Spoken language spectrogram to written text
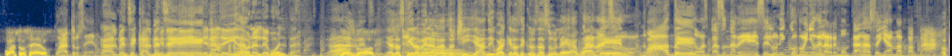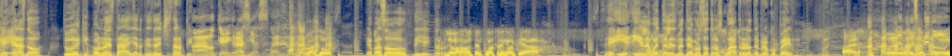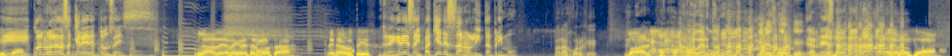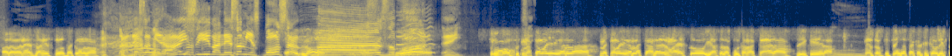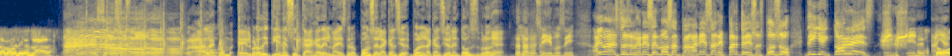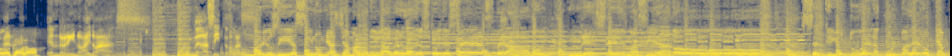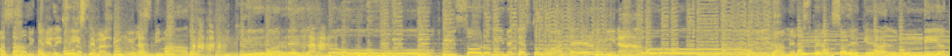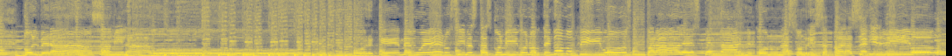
4-0. 4-0. Cálmense, cálmense. ¿En el, de, ¿En el de ida o en el de vuelta? Cálmense. Los dos. Ya los quiero ver al rato Oh. chillando, igual que los de Cruz Azul, ¿eh? Aguanten. Garbanzo, Aguanten. Nomás, nomás pasa una vez. El único dueño de la remontada se llama papá. Ok, eras no. Tu equipo no está, ya no tienes derecho a estar opinando. Ah, ok, gracias. Bueno. Garbanzo, ¿Qué pasó, DJ Torres? le van a meter 4 igual que a... Sí, y, y en la vuelta les metemos otros cuatro, no te preocupes. A eso es todo, Oye, pues, igual que primo, eh, ¿cuál rola vas a querer entonces? La de Regresa Hermosa, de Gerardo Ortiz. Regresa. ¿Y para quién es esa rolita, primo? Para Jorge. Para, Roberto. ¿Quién es Jorge? Ernesto. para Vanessa, para Vanessa, mi esposa, ¿cómo no? Vanessa, mira. Ay, sí, Vanessa, mi esposa. Eh, no. Más. No. Ey. Primo, me acaba de llegar la, me acaba de llegar la caja del maestro, ya se la puse en la cara, le dije, era, mientras que tengas esa caquita ahorita no me digas nada. ¡Eso! ¡Bravo! Ah, la com- el Brody tiene su caja del maestro. Ponse la canción, ponle la canción entonces, Brody. Sí, pues sí. Ahí va, esto es Regresa Hermosa para Vanessa de parte de su esposo, DJ Torres. En, en- Es todo, en- ¿cómo no? En Rino, ahí nomás. Un pedacito nomás. Varios días y no me has llamado y la verdad estoy desesperado, es demasiado. Sé que yo tuve la culpa de lo que ha pasado y que ¿Qué le hiciste, está maldito? muy lastimado y quiero arreglarlo. Solo dime que esto no ha terminado y dame la esperanza de que algún día volverás a mi lado. Estás conmigo, no tengo motivos para despertarme con una sonrisa para seguir vivo.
